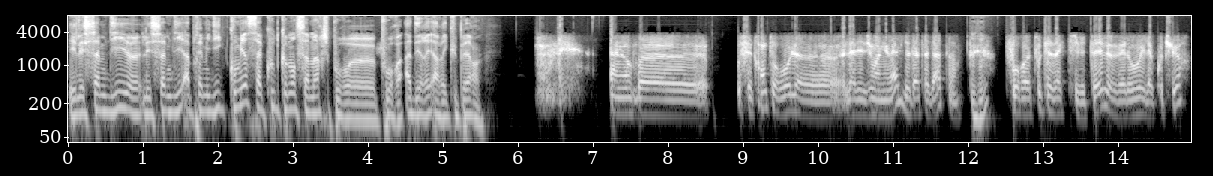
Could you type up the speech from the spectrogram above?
Et les samedis, euh, les samedis après-midi, combien ça coûte Comment ça marche pour pour adhérer à Récupère Alors, c'est 30 euros l'adhésion annuelle de date à date. Mhm pour euh, toutes les activités, le vélo et la couture.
